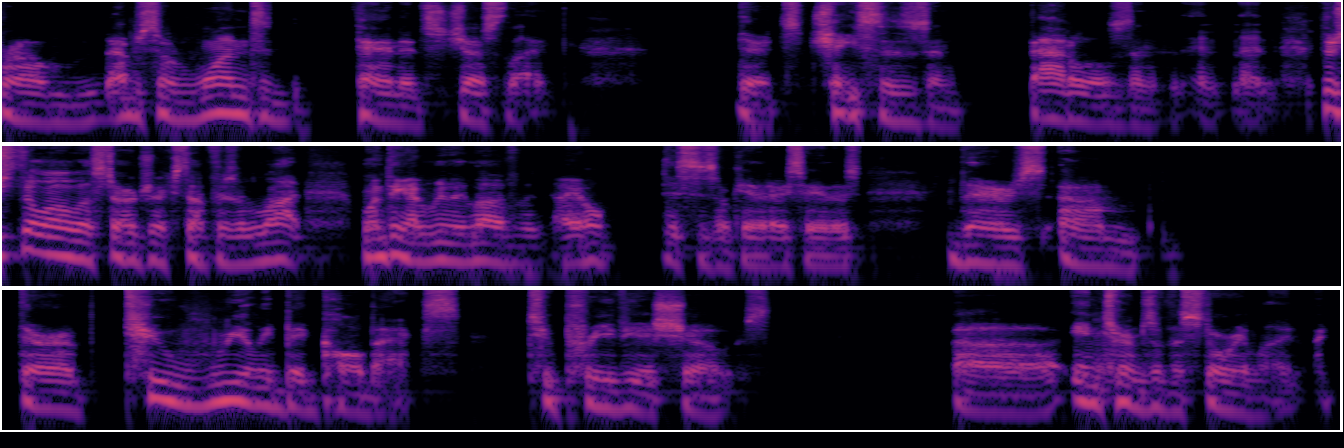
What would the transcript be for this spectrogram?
From episode one to ten, it's just like there's chases and battles and, and and there's still all the Star Trek stuff. There's a lot. One thing I really love, and I hope this is okay that I say this, there's um there are two really big callbacks to previous shows uh in terms of the storyline, like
